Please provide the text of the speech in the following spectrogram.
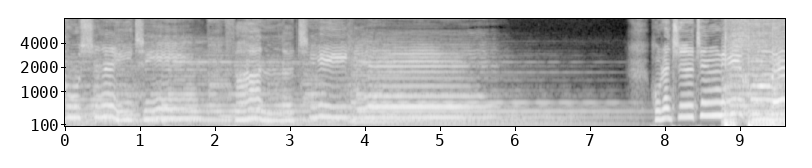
故事已经翻了几页。忽然之间，你忽略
